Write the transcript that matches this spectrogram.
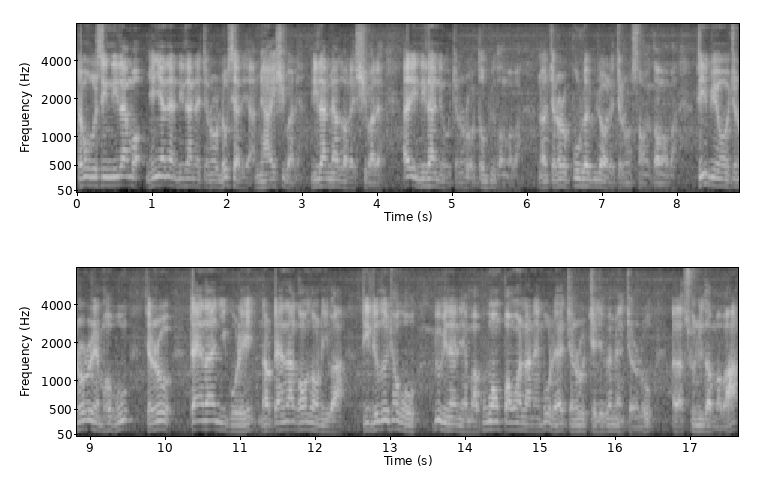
ဒီမိုကရေစီနီလန်းပေါ့ငင်းညံ့တဲ့နီလန်းနဲ့ကျွန်တော်တို့လှုပ်ရှားတွေအများကြီးရှိပါတယ်။နီလန်းများစွာလည်းရှိပါတယ်။အဲ့ဒီနီလန်းတွေကိုကျွန်တော်တို့အသုံးပြုသွားမှာပါ။နော်ကျွန်တော်တို့ပူးတွဲပြီးတော့လည်းကျွန်တော်တို့ဆောင်ရွက်သွားမှာပါ။ဒီပြင်ကိုကျွန်တော်တို့လည်းမဟုတ်ဘူးကျွန်တော်တို့တိုင်းသားညီကိုတွေနောက်တိုင်းသားကောင်းဆောင်တွေပါ ဒီလူသုံးချောက်ကိုပြုပြင်တဲ့နေရာမှာပူပေါင်းပေါင်းဝန်းလာနိုင်ဖို့လည်းကျွန်တော်တို့ကြေကြေပြန့်ပြန့်ကျွန်တော်တို့အဲဆွေးနွေးသွားမှာပါ။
